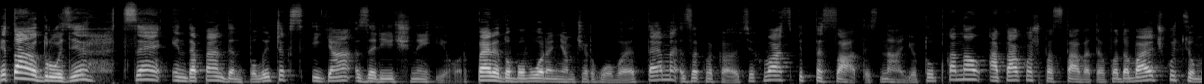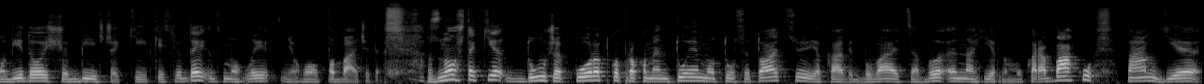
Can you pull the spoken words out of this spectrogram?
Вітаю, друзі! Це Independent Politics і я Зарічний Ігор. Перед обговоренням чергової теми закликаю всіх вас підписатись на YouTube канал, а також поставити вподобайку цьому відео, щоб більша кількість людей змогли його побачити. Знову ж таки, дуже коротко прокоментуємо ту ситуацію, яка відбувається в Нагірному Карабаху. Там є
